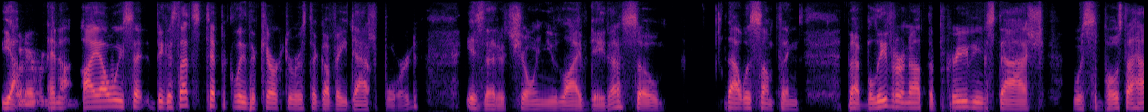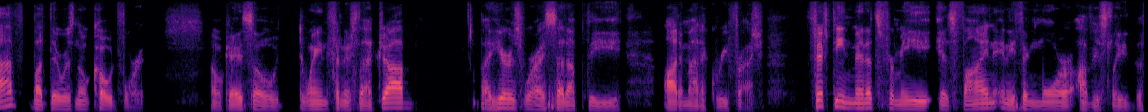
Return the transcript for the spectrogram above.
Yeah, whatever. and I always said because that's typically the characteristic of a dashboard, is that it's showing you live data. So that was something that, believe it or not, the previous Dash was supposed to have, but there was no code for it. Okay, so Dwayne finished that job, but here's where I set up the automatic refresh. 15 minutes for me is fine. Anything more, obviously, the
